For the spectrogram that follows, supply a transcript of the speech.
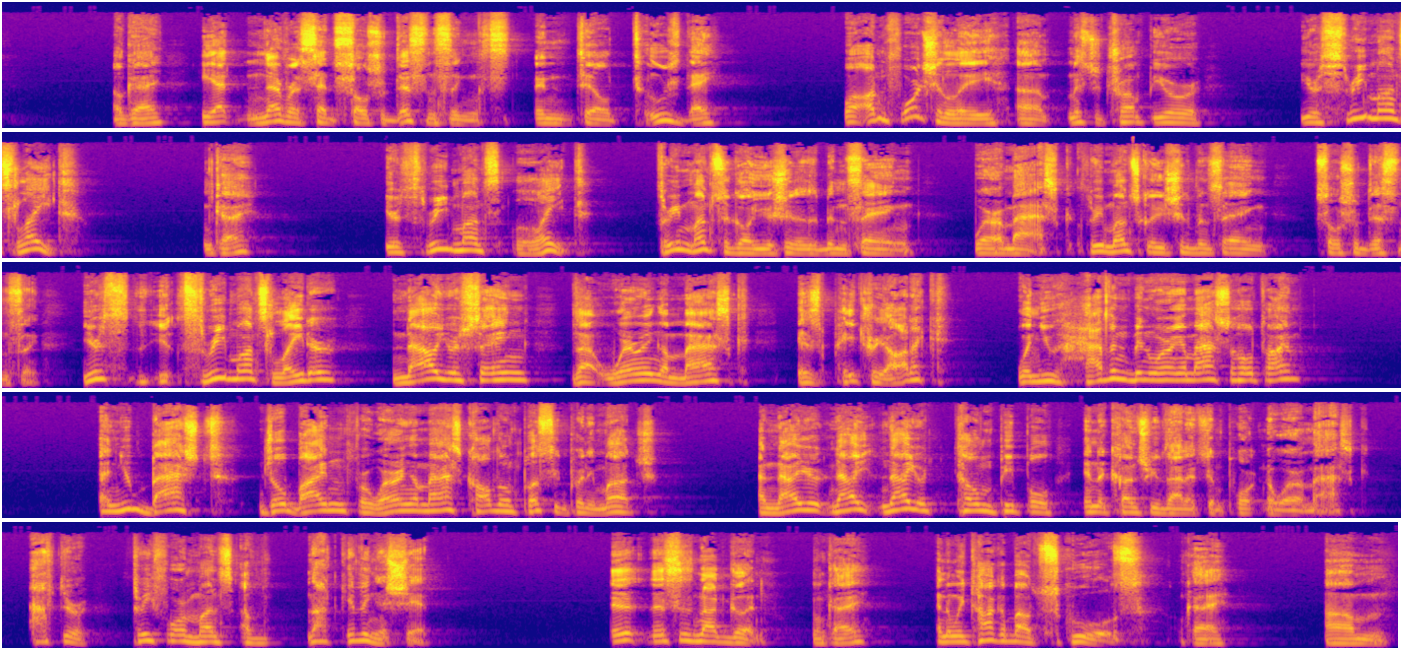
Okay, he had never said social distancing until Tuesday. Well, unfortunately, uh, Mr. Trump, you're you're three months late. Okay, you're three months late. Three months ago, you should have been saying wear a mask. Three months ago, you should have been saying social distancing. You're, th- three months later. Now you're saying that wearing a mask is patriotic when you haven't been wearing a mask the whole time. And you bashed Joe Biden for wearing a mask, called him pussy pretty much. And now you're now now you're telling people in the country that it's important to wear a mask after three four months of not giving a shit. It- this is not good. Okay, and we talk about schools. Okay, um,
